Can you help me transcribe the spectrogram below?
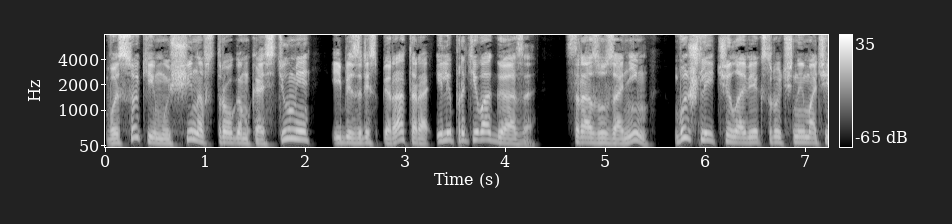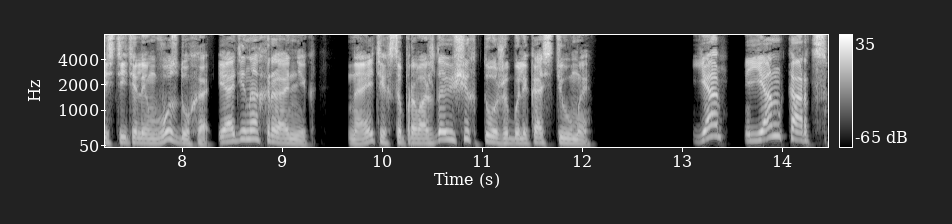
Высокий мужчина в строгом костюме и без респиратора или противогаза. Сразу за ним вышли человек с ручным очистителем воздуха и один охранник, на этих сопровождающих тоже были костюмы. «Я Ян Карц».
